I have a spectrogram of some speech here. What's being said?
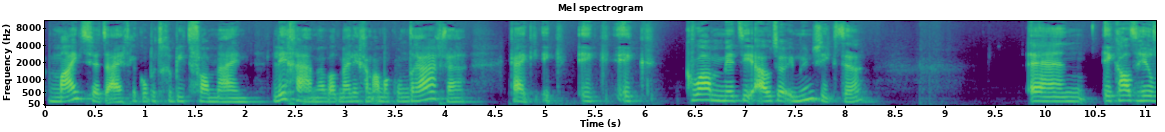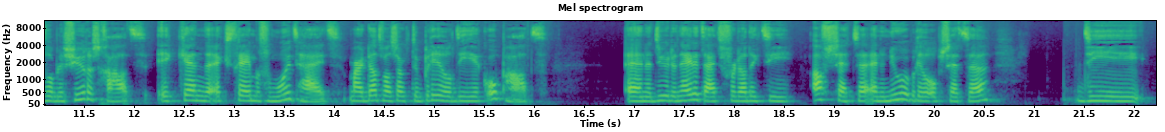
mindset eigenlijk op het gebied van mijn lichaam en wat mijn lichaam allemaal kon dragen. Kijk, ik, ik, ik kwam met die auto-immuunziekte. En ik had heel veel blessures gehad. Ik kende extreme vermoeidheid. Maar dat was ook de bril die ik op had. En het duurde een hele tijd voordat ik die afzette en een nieuwe bril opzette. Die,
